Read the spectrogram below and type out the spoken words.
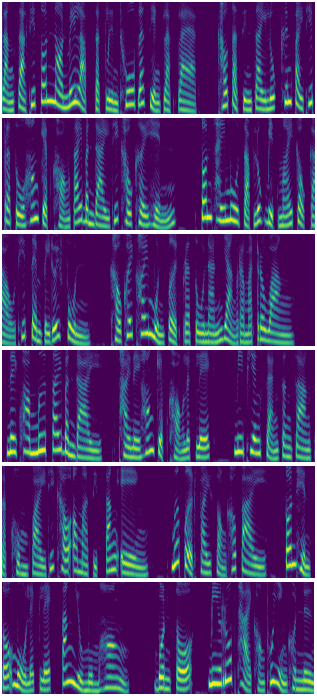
หลังจากที่ต้นนอนไม่หลับจากกลิ่นทูบและเสียงแปลกๆ เขาตัดสินใจลุกขึ้นไปที่ประตูห้องเก็บของใต้บันไดที่เขาเคยเห็น ต้นใช้มือจับลูกบิดไม้เก่าๆ ที่เต็มไปด้วยฝุ่น เขาค่อยๆ หมุนเปิดประตูนั้นอย่างระมัดระวัง ในความมืดใต้บันได ภายในห้องเก็บของเล็กๆ มีเพียงแสงจางๆ จากโคมไฟที่เขาเอามาติดตั้งเอง เมื่อเปิดไฟส่องเข้าไป ต้นเห็นโต๊ะหมู่เล็กๆ ตั้งอยู่มุมห้อง บนโต๊ะมีรูปถ่ายของผู้หญิงคนหนึ่ง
